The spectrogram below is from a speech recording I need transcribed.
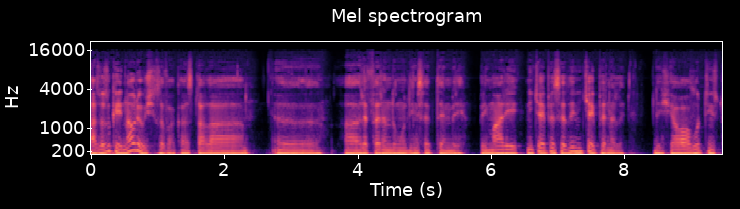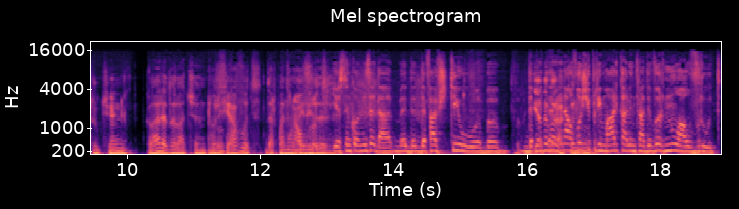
Ați văzut că ei n-au reușit să facă asta la, uh, la referendumul din septembrie. Primarii, nici ai PSD, nici ai PNL. Deși au avut instrucțiuni clare de la centru. Vor fi avut, dar poate n-au vrut. mobilizeze. Eu sunt convinsă, dar de, de fapt știu bă, de pe adevărat teren. Au că fost nu- și primari care într-adevăr nu au vrut,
